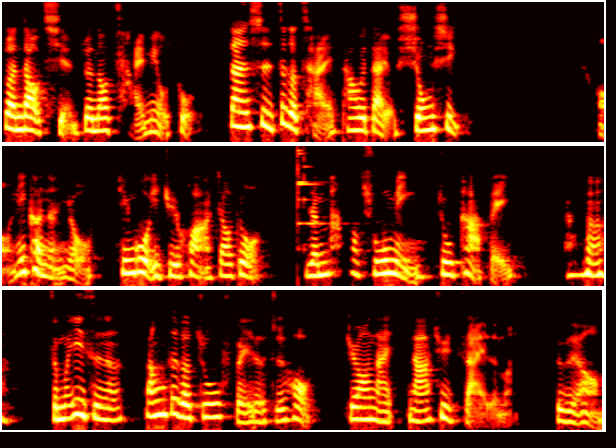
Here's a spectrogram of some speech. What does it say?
赚到钱，赚到财没有错，但是这个财它会带有凶性，哦，你可能有。听过一句话叫做“人怕出名，猪怕肥”，什么意思呢？当这个猪肥了之后，就要拿拿去宰了嘛，对不对啊？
